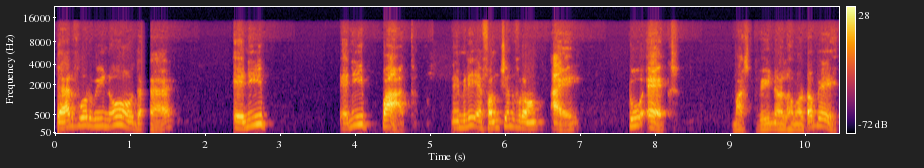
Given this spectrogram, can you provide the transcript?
Therefore, we know that any, any path, namely a function from i to x, must be null homotopic.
